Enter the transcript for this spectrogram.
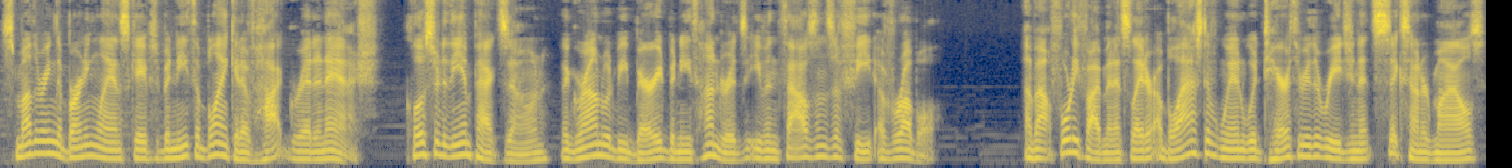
smothering the burning landscapes beneath a blanket of hot grit and ash. Closer to the impact zone, the ground would be buried beneath hundreds, even thousands of feet of rubble. About 45 minutes later, a blast of wind would tear through the region at 600 miles,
